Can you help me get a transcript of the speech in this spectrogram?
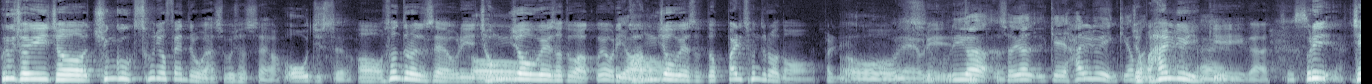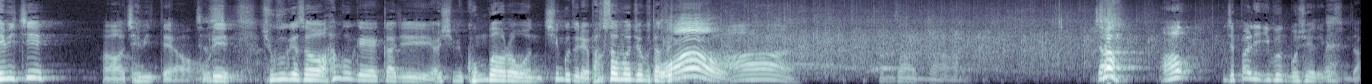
그리고 저희 저 중국 소녀 팬들 오셨어요. 어, 어디 있어요? 어, 손 들어 주세요. 우리 어. 정저우에서도 왔고요. 우리 야. 광저우에서도 빨리 손 들어 넣어. 빨리. 어, 네, 우리, 우리 우리가 두 분. 저희가 이렇게 한류의 인기가 정말 많아요. 한류 인기가. 좋습니다. 우리 재밌지? 어, 재밌대요. 우리 좋습니다. 중국에서 한국에까지 열심히 공부하러 온 친구들이에요. 박수 한번 좀 부탁드립니다. 와우. 아, 감사합니다. 자, 어, 이제 빨리 이분 모셔야 네. 되겠습니다.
